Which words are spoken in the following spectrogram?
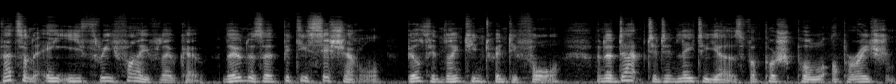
That's an AE35 loco, known as a Petit Sécheron, built in 1924 and adapted in later years for push-pull operation.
